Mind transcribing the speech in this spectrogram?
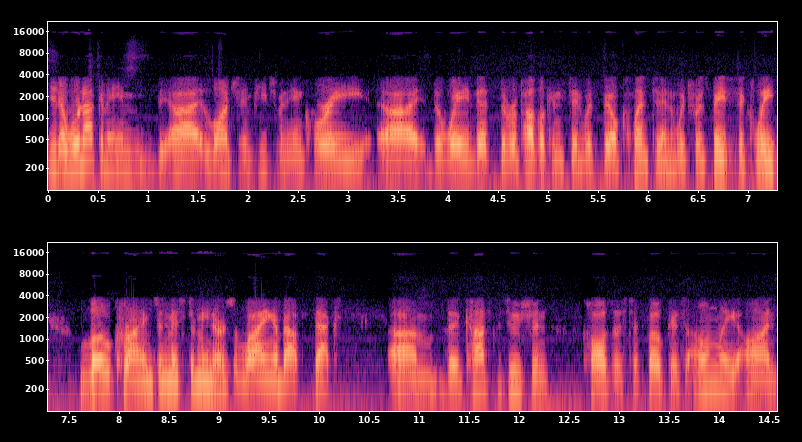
you know, we're not going to uh, launch an impeachment inquiry uh, the way that the Republicans did with Bill Clinton, which was basically low crimes and misdemeanors, lying about sex. Um, the Constitution calls us to focus only on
